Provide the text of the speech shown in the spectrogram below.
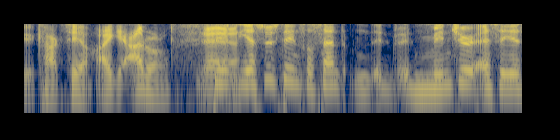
øh, karakter. I, I don't know. Ja, det, ja. Jeg synes, det er interessant. Minger, altså, jeg,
